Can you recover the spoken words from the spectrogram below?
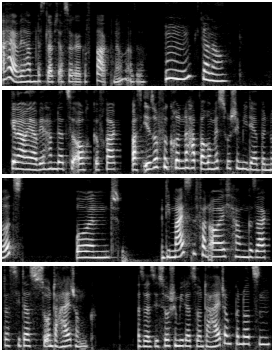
ah ja, wir haben das, glaube ich, auch sogar gefragt, ne? Also. Mhm, genau. Genau, ja, wir haben dazu auch gefragt, was ihr so für Gründe habt, warum ihr Social Media benutzt. Und die meisten von euch haben gesagt, dass sie das zur Unterhaltung, also dass sie Social Media zur Unterhaltung benutzen.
